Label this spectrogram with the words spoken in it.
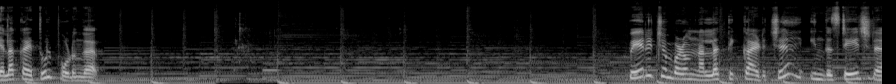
ஏலக்காய் தூள் போடுங்க. பேரிச்சம்பழம் நல்லா திக்காயிடுச்சு. இந்த ஸ்டேஜில்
